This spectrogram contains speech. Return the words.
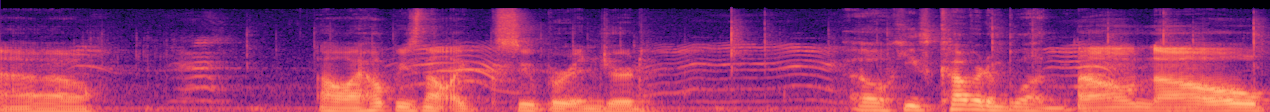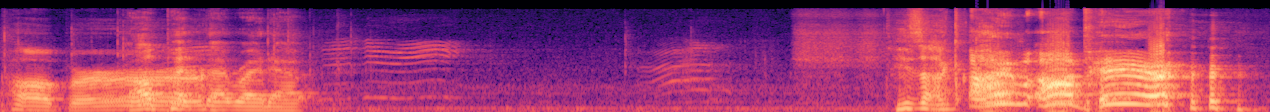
Oh. Oh, I hope he's not like super injured. Oh, he's covered in blood. Oh no, pupper. I'll pet that right out. He's like, I'm up here!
